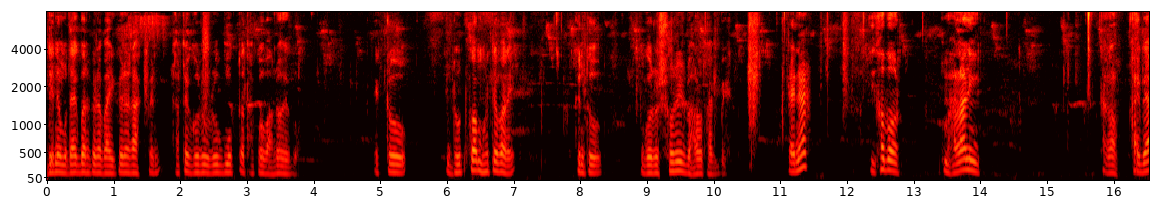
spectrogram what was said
দিনের মধ্যে একবার করে বাইক করে রাখবেন, যাতে গরু রোগমুক্ত থাকো, ভালো হইব। একটু দুধ কম হতে পারে, কিন্তু গরুর শরীর ভালো থাকবে। তাই না? কি খবর? ভালো নি থাকো, খাইবা,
